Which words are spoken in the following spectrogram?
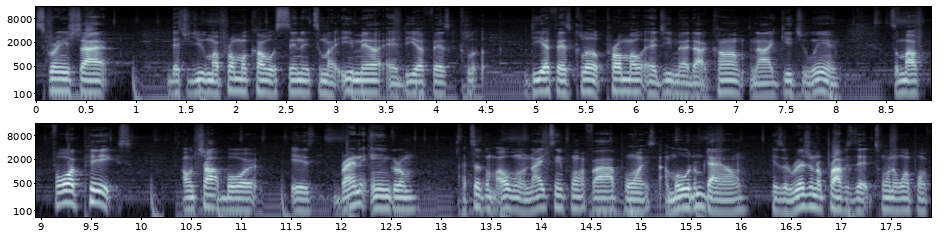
screenshot that you use my promo code send it to my email at dfs club dfsclubpromo at gmail.com and I'll get you in. So my four picks on chalkboard is Brandon Ingram. I took him over on 19.5 points. I moved him down. His original prop is at 21.5.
